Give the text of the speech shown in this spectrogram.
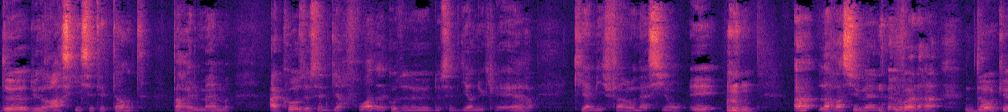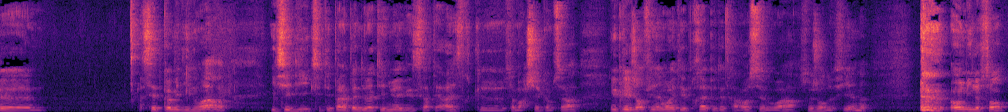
d'une race qui s'est éteinte par elle-même à cause de cette guerre froide, à cause de, cette guerre nucléaire qui a mis fin aux nations et à la race humaine. voilà. Donc, euh, cette comédie noire, il s'est dit que c'était pas la peine de l'atténuer avec des extraterrestres, que ça marchait comme ça, et que les gens finalement étaient prêts peut-être à recevoir ce genre de film. en 1900.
